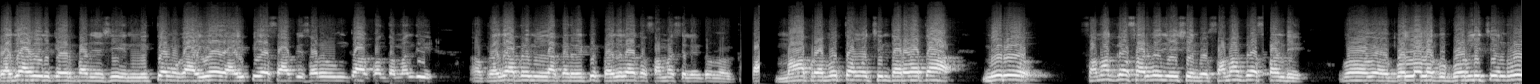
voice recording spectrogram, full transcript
ప్రజావేదిక ఏర్పాటు చేసి నిత్యం ఒక ఐఏ ఐపీఎస్ ఆఫీసర్ ఇంకా కొంతమంది ప్రజాప్రతినిధులు అక్కడ పెట్టి ప్రజల యొక్క సమస్యలు వింటున్నారు. మా ప్రభుత్వం వచ్చిన తర్వాత మీరు సమగ్ర సర్వే చేసిండ్రు సమగ్ర స్పండి గో- గొల్లలకు గొర్రెలు ఇచ్చిండ్రు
